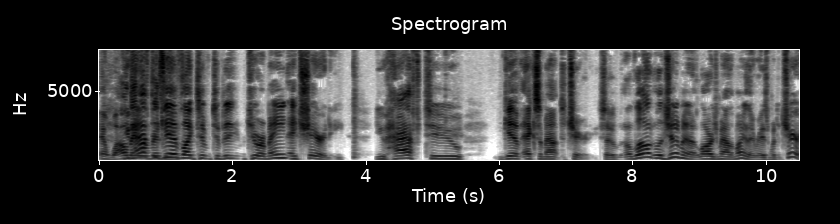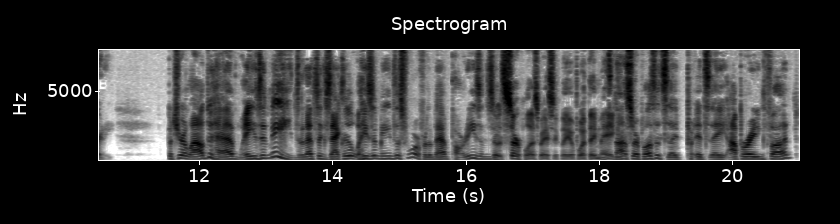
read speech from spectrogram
And while you they have to give like to to be to remain a charity. You have to give X amount to charity. So a lo- legitimate large amount of the money they raise went to charity. But you're allowed to have ways and means, and that's exactly what ways and means is for—for them to have parties and so it's surplus basically of what they make. It's not surplus. It's a it's a operating fund.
